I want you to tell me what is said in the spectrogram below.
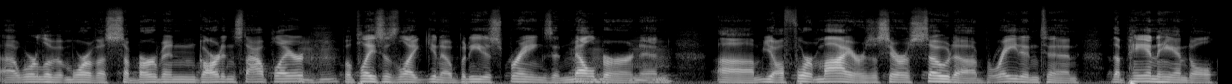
Uh, we're a little bit more of a suburban garden style player, Mm-hmm. but places like you know Bonita Springs and Melbourne and um, you know Fort Myers, a Sarasota, Bradenton, the Panhandle.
